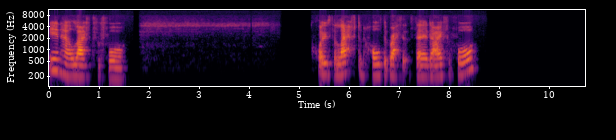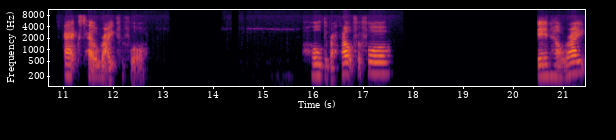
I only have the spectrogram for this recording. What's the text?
Inhale left for four. Close the left and hold the breath at third eye for four. Exhale right for four. Hold the breath out for four. Inhale right.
